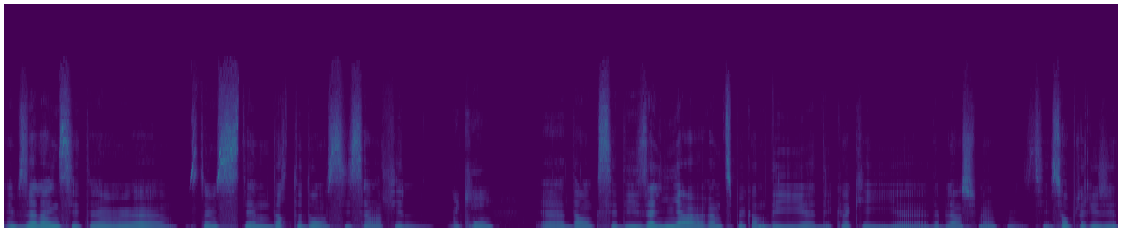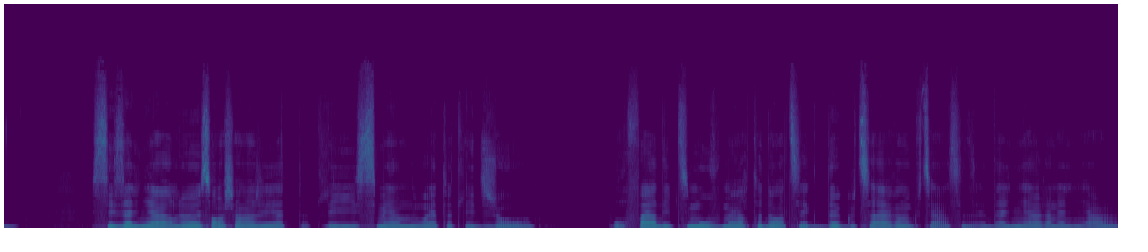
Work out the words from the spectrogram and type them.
Invisalign, c'est un, euh, un système d'orthodontie sans fil. OK. Euh, donc, c'est des aligneurs, un petit peu comme des, euh, coquilles de blanchiment, mais ils sont plus rigides. ces aligneurs-là sont changés à toutes les semaines ou à tous les dix jours pour faire des petits mouvements orthodontiques de gouttière en gouttière, c'est-à-dire d'aligneur en aligneur,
